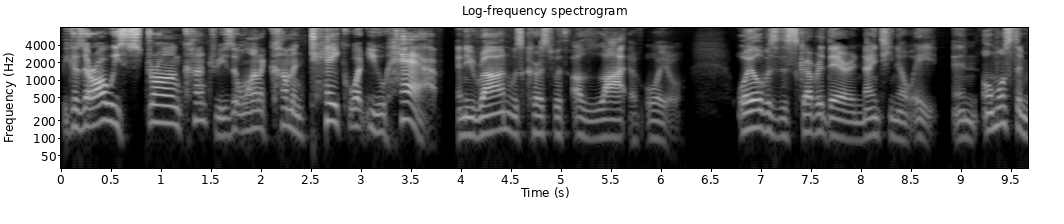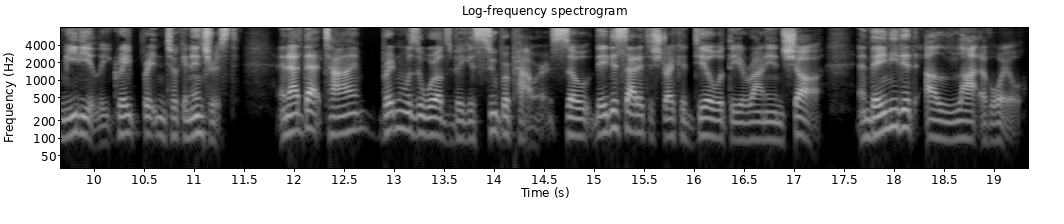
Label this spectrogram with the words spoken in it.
because there are always strong countries that want to come and take what you have. And Iran was cursed with a lot of oil. Oil was discovered there in 1908, and almost immediately, Great Britain took an interest. And at that time, Britain was the world's biggest superpower, so they decided to strike a deal with the Iranian Shah, and they needed a lot of oil.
